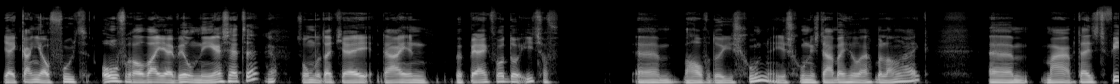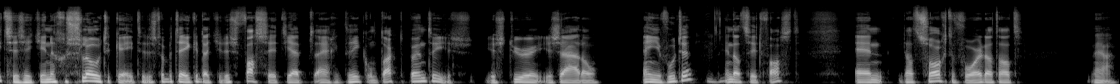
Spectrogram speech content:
jij kan jouw voet overal waar jij wil neerzetten, Ja. zonder dat jij daarin beperkt wordt door iets, of, ehm, behalve door je schoen. En je schoen is daarbij heel erg belangrijk. Ehm, maar tijdens het fietsen zit je in een gesloten keten. Dus dat betekent dat je dus vast zit. Je hebt eigenlijk drie contactpunten. Je, je stuur, je zadel en je voeten. Mhm. En dat zit vast. En dat zorgt ervoor dat dat nou ja,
